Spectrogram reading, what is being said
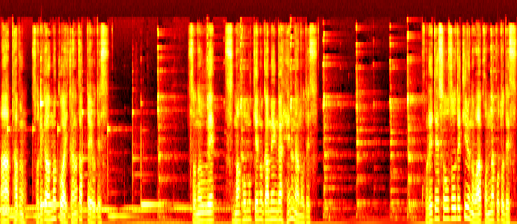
まあ多分それがうまくはいかなかったようです。その上、スマホ向けの画面が変なのです。これで想像できるのはこんなことです。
